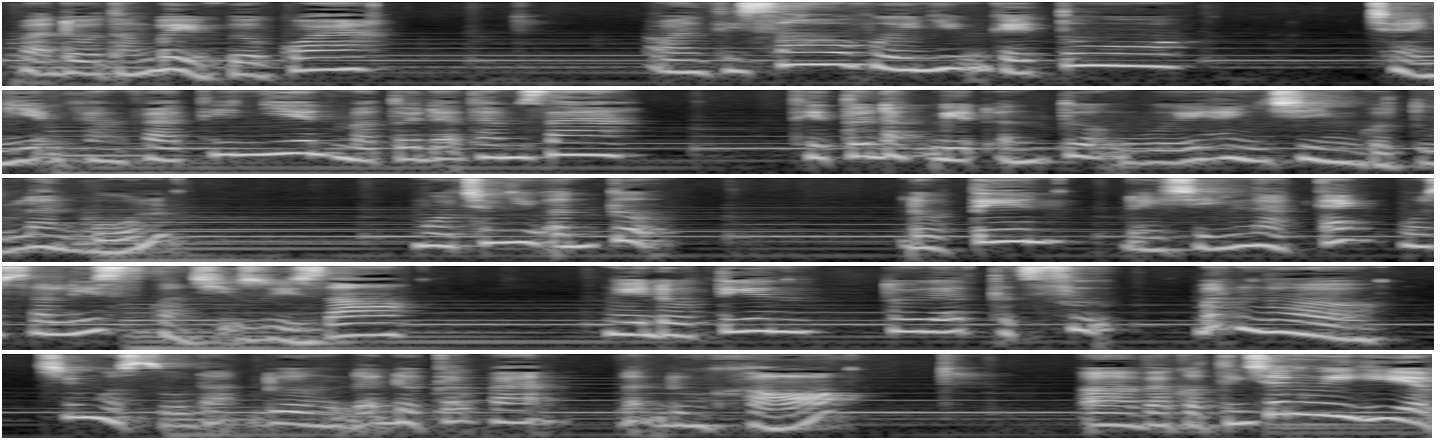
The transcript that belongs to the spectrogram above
vào đầu tháng 7 vừa qua. À, thì so với những cái tour trải nghiệm khám phá thiên nhiên mà tôi đã tham gia thì tôi đặc biệt ấn tượng với hành trình của Tú Làn 4. Một trong những ấn tượng đầu tiên đấy chính là cách Mosalis quản trị rủi ro. Ngày đầu tiên tôi đã thật sự bất ngờ trước một số đoạn đường đã được các bạn đoạn đường khó à, và có tính chất nguy hiểm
